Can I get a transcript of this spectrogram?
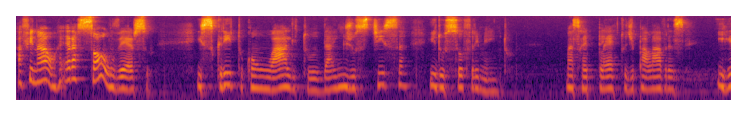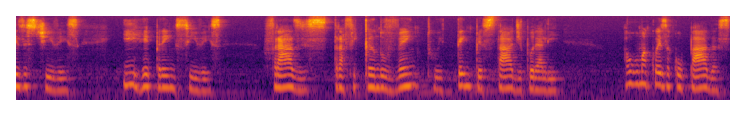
afinal era só um verso. escrito com o hálito da injustiça e do sofrimento, mas repleto de palavras irresistíveis, irrepreensíveis, frases traficando vento e tempestade por ali, alguma coisa culpadas,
